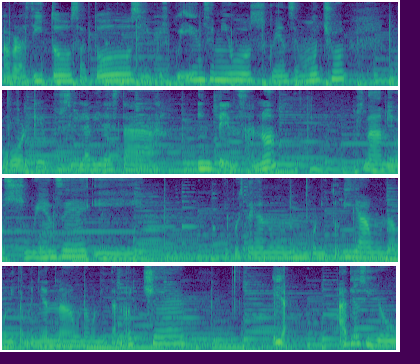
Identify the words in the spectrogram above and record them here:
abracitos a todos y pues cuídense amigos, cuídense mucho porque pues sí la vida está intensa, ¿no? Pues nada amigos, cuídense y, y pues tengan un bonito día, una bonita mañana, una bonita noche y ya, adiós y yo.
